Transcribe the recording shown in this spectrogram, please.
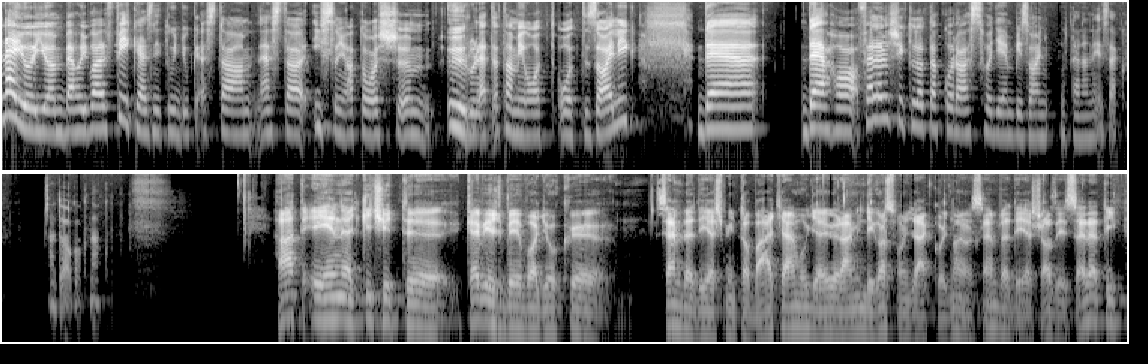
ne jöjjön be, hogy valahogy fékezni tudjuk ezt a, ezt a iszonyatos őrületet, ami ott, ott zajlik, de, de ha felelősségtudat, akkor az, hogy én bizony utána nézek a dolgoknak. Hát én egy kicsit kevésbé vagyok szenvedélyes, mint a bátyám, ugye ő rá mindig azt mondják, hogy nagyon szenvedélyes, azért szeretik.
